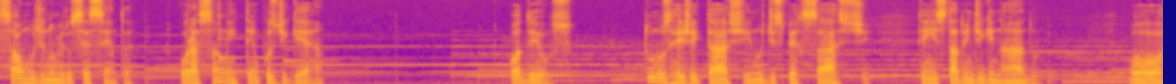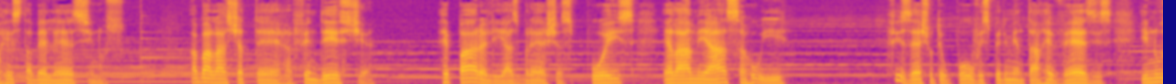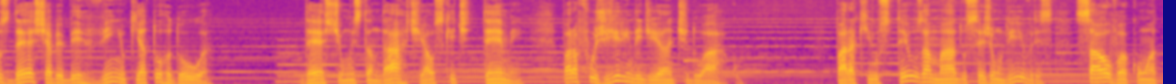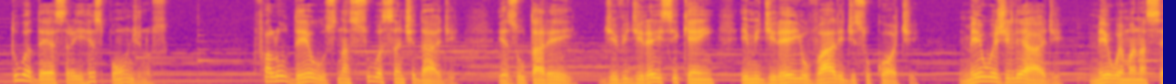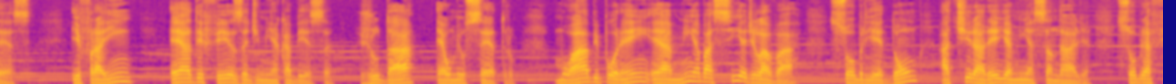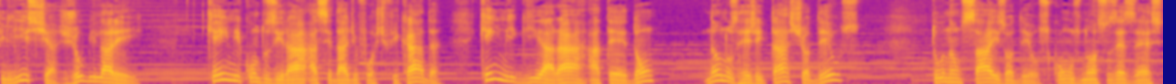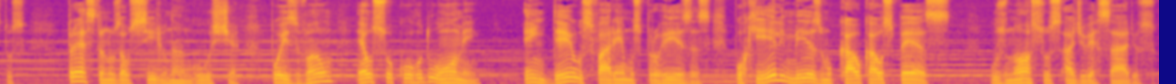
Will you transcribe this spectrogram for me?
Salmo de número 60 Oração em tempos de guerra. Ó Deus, tu nos rejeitaste e nos dispersaste, tem estado indignado. Ó, restabelece-nos. Abalaste a terra, fendeste-a. Repara-lhe as brechas, pois ela ameaça ruir Fizeste o teu povo experimentar reveses e nos deste a beber vinho que atordoa. Deste um estandarte aos que te temem, para fugirem de diante do arco. Para que os teus amados sejam livres, salva com a tua destra e responde-nos. Falou Deus na sua santidade: Exultarei, dividirei Siquém e medirei o vale de Sucote meu é Gileade, meu é Manassés. Efraim é a defesa de minha cabeça, Judá é o meu cetro. Moabe, porém, é a minha bacia de lavar. Sobre Edom atirarei a minha sandália, sobre a Filístia jubilarei. Quem me conduzirá à cidade fortificada? Quem me guiará até Edom? Não nos rejeitaste, ó Deus? Tu não sais, ó Deus, com os nossos exércitos. Presta-nos auxílio na angústia, pois vão é o socorro do homem. Em Deus faremos proezas, porque Ele mesmo calca aos pés os nossos adversários.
